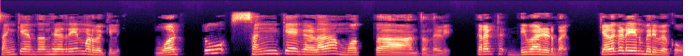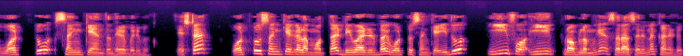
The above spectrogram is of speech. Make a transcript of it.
ಸಂಖ್ಯೆ ಅಂತಂದ್ ಹೇಳಿದ್ರೆ ಏನ್ ಮಾಡ್ಬೇಕಿಲ್ಲಿ ಒಟ್ಟು ಸಂಖ್ಯೆಗಳ ಮೊತ್ತ ಅಂತಂದ್ ಹೇಳಿ. ಕರೆಕ್ಟ್ ಡಿವೈಡೆಡ್ ಬೈ ಕೆಳಗಡೆ ಏನ್ ಬರಿಬೇಕು? ಒಟ್ಟು ಸಂಖ್ಯೆ ಅಂತಂದ ಹೇಳಿ ಬರಿಬೇಕು. ಎಷ್ಟ? ಒಟ್ಟು ಸಂಖ್ಯೆಗಳ ಮೊತ್ತ ಡಿವೈಡೆಡ್ ಬೈ ಒಟ್ಟು ಸಂಖ್ಯೆ. ಇದು ಈ ಫಾ- ಈ ಪ್ರಾಬ್ಲಮ್ಗೆ ಸರಾಸರಿನ ಕಂಡು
